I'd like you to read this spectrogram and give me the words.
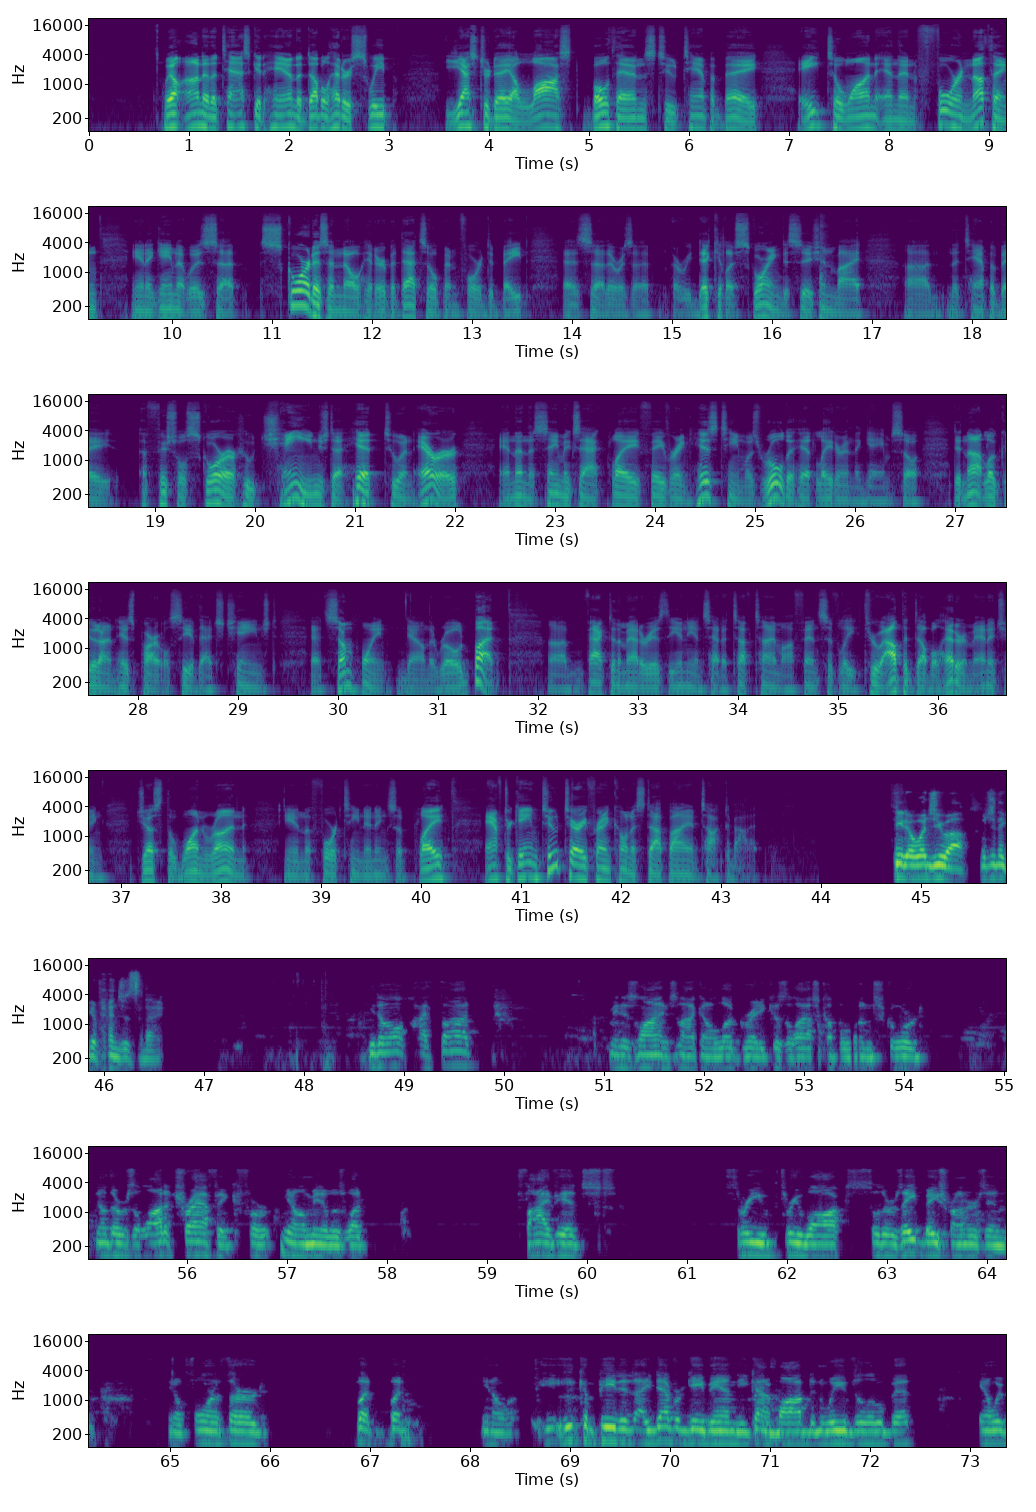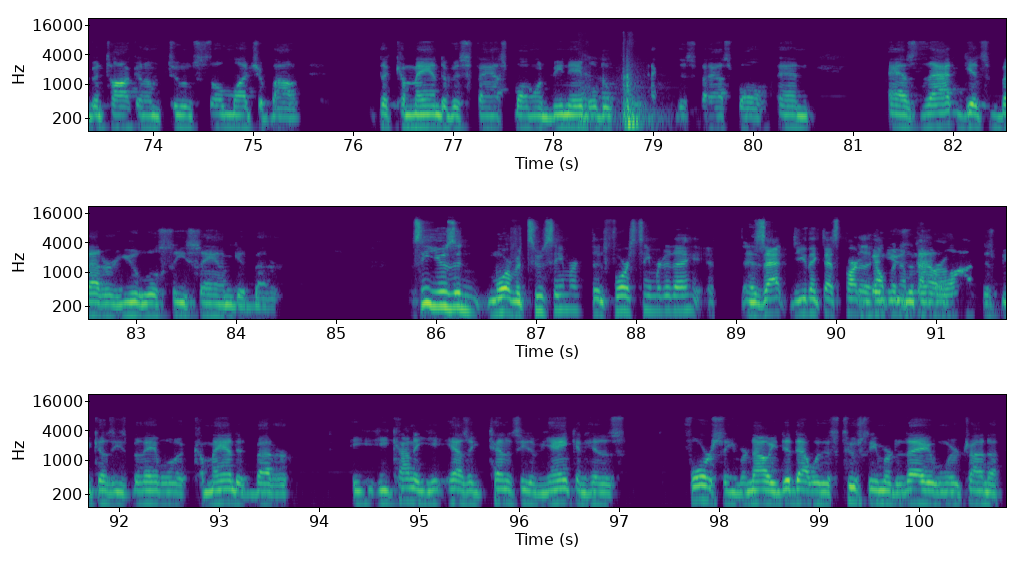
Well, on to the task at hand a doubleheader sweep yesterday, a loss both ends to Tampa Bay. 8 to 1 and then 4 nothing in a game that was uh, scored as a no hitter, but that's open for debate as uh, there was a, a, ridiculous scoring decision by uh, the Tampa Bay official scorer who changed a hit to an error. And then the same exact play favoring his team was ruled a hit later in the game. So did not look good on his part. We'll see if that's changed at some point down the road. But um, fact of the matter is, the Indians had a tough time offensively throughout the doubleheader, managing just the one run in the 14 innings of play. After game two, Terry Francona stopped by and talked about it. Tito, what'd you uh, what'd you think of Hentges tonight? You know, I thought. I mean, his line's not going to look great because the last couple runs scored. You know, there was a lot of traffic for. You know, I mean, it was what five hits, three three walks. So there was eight base runners in, you know, four and a third. But but you know, he, he competed. He never gave in. He kind of bobbed and weaved a little bit. You know, we've been talking him to him so much about the command of his fastball and being able to this fastball. And as that gets better, you will see Sam get better. Is he using more of a two seamer than four seamer today? Is that? Do you think that's part of He's helping him that a lot just because he's been able to command it better. He he kind of has a tendency of yanking his four seamer. Now he did that with his two seamer today when we were trying to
